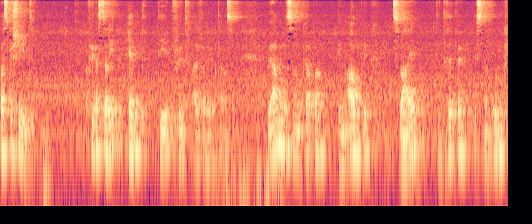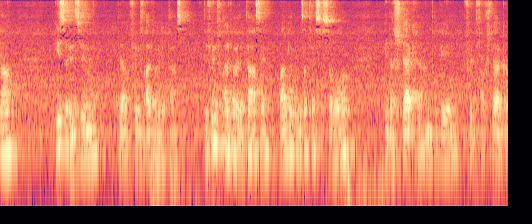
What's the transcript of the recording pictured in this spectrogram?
Was geschieht? Finasterid hemmt die 5-Alpha-Reduktase. Wir haben in unserem Körper im Augenblick zwei, die dritte ist noch unklar, diese Enzyme der 5-Alpha-Reduktase. Die 5-Alpha-Reduktase wandelt unser Testosteron in das stärkere Androgen, fünffach stärker,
